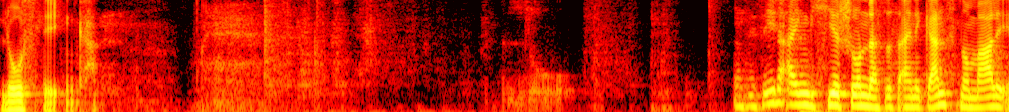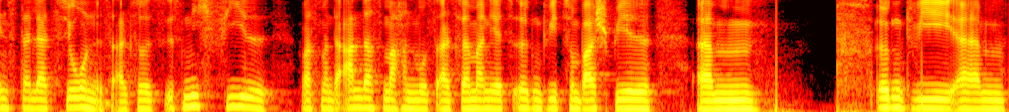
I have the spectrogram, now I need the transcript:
loslegen kann. Und Sie sehen eigentlich hier schon, dass es eine ganz normale Installation ist. Also es ist nicht viel, was man da anders machen muss, als wenn man jetzt irgendwie zum Beispiel ähm, irgendwie ähm,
